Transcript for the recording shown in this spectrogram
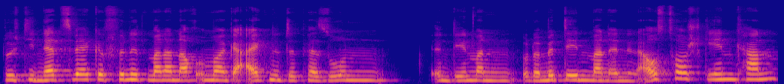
durch die Netzwerke findet man dann auch immer geeignete Personen, in denen man oder mit denen man in den Austausch gehen kann.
